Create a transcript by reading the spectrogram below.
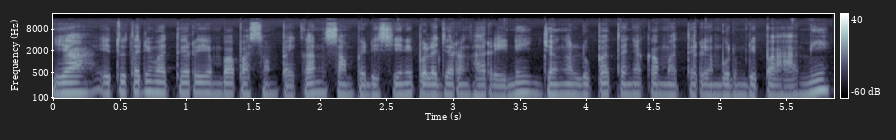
Ya, itu tadi materi yang Bapak sampaikan. Sampai di sini pelajaran hari ini. Jangan lupa tanyakan materi yang belum dipahami.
